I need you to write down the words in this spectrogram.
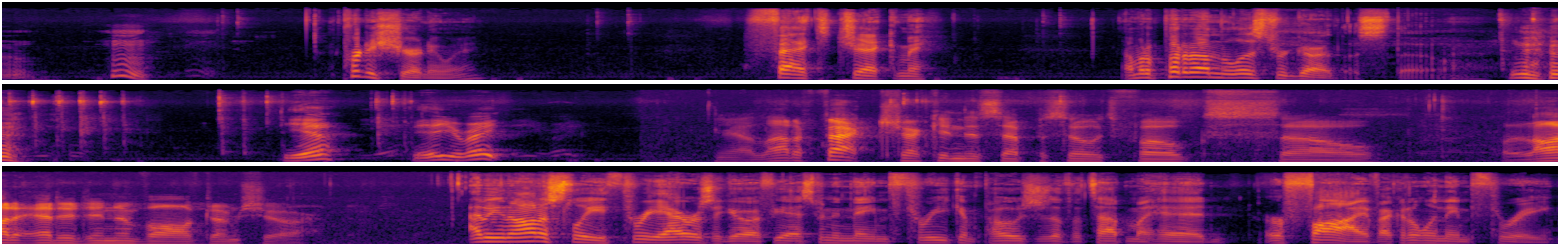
It? Pretty sure, anyway. Fact check me. I'm going to put it on the list regardless, though. Yeah, yeah, you're right. Yeah, a lot of fact checking this episode, folks. So, a lot of editing involved, I'm sure. I mean, honestly, three hours ago, if you asked me to name three composers off the top of my head, or five, I could only name three.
